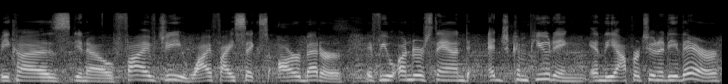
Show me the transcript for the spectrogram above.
because you know 5G, Wi-Fi 6 are better. If you understand edge computing and the opportunity there,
